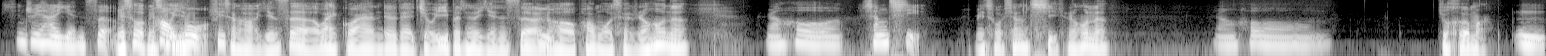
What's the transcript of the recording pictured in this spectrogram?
先注意它的颜色，没错，没错，泡沫非常好，颜色、外观，对不对？酒液本身的颜色，然后泡沫层，然后呢？然后香气，没错，香气，然后呢？然后。就喝嘛，嗯，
